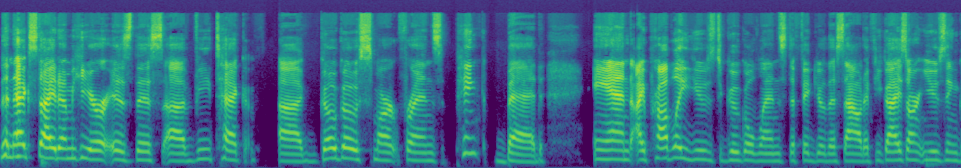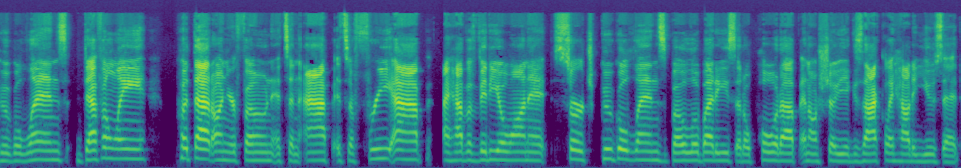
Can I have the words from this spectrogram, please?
The next item here is this uh, VTech uh, GoGo Smart Friends pink bed. And I probably used Google Lens to figure this out. If you guys aren't mm. using Google Lens, definitely put that on your phone. It's an app, it's a free app. I have a video on it. Search Google Lens Bolo Buddies. It'll pull it up and I'll show you exactly how to use it.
